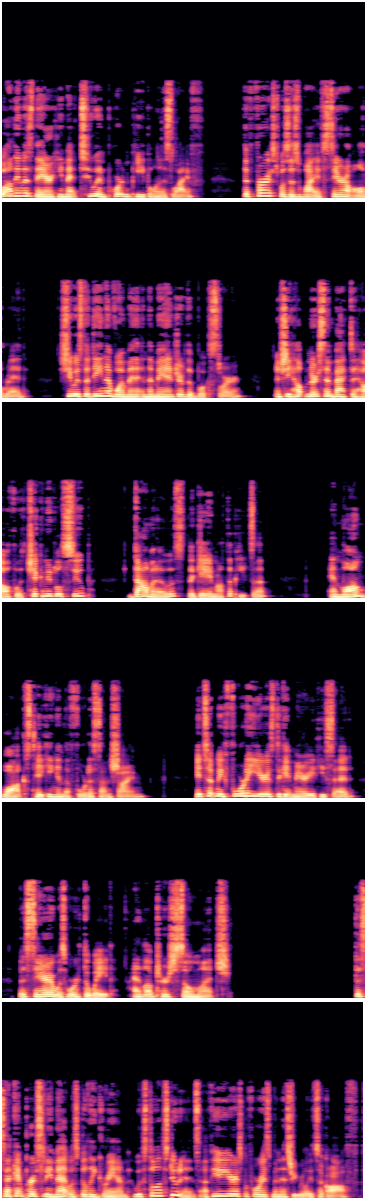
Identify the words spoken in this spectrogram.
While he was there, he met two important people in his life. The first was his wife, Sarah Allred. She was the dean of women and the manager of the bookstore and she helped nurse him back to health with chicken noodle soup, Domino's, the game, not the pizza, and long walks taking in the Florida sunshine. It took me 40 years to get married, he said, but Sarah was worth the wait. I loved her so much. The second person he met was Billy Graham, who was still a student a few years before his ministry really took off.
